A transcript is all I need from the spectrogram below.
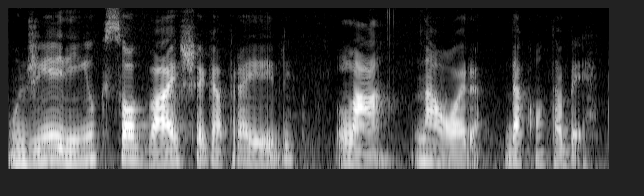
um dinheirinho que só vai chegar para ele lá na hora da conta aberta.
